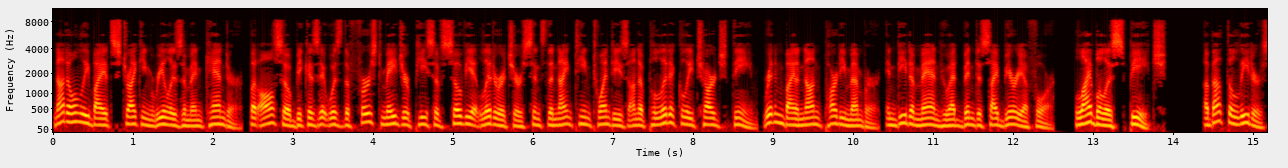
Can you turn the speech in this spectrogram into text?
not only by its striking realism and candor, but also because it was the first major piece of Soviet literature since the 1920s on a politically charged theme, written by a non-party member, indeed a man who had been to Siberia for libelous speech about the leaders,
